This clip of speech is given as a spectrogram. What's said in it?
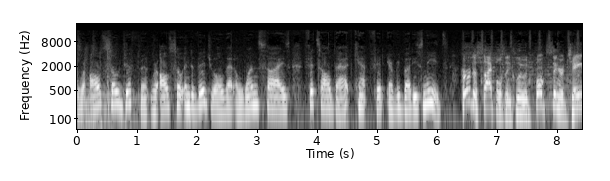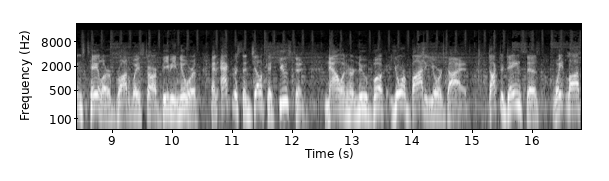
We're all so different. We're all so individual that a one-size-fits-all diet can't fit everybody's needs. Her disciples include folk singer James Taylor, Broadway star Bebe Neuwirth, and actress Anjelica Huston. Now in her new book, Your Body, Your Diet, Dr. Dane says weight loss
